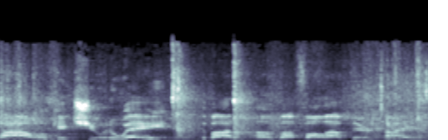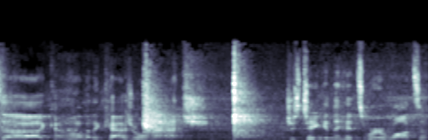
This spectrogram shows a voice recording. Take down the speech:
Wow, okay, chewing away the bottom of uh, Fallout there. Ti is uh, kind of having a casual match. Just taking the hits where it wants them.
